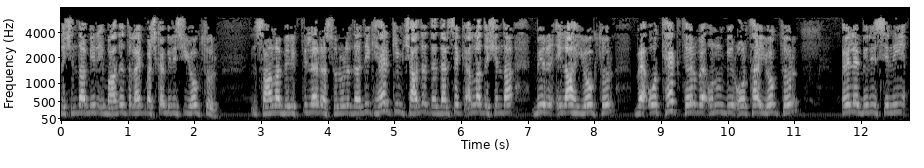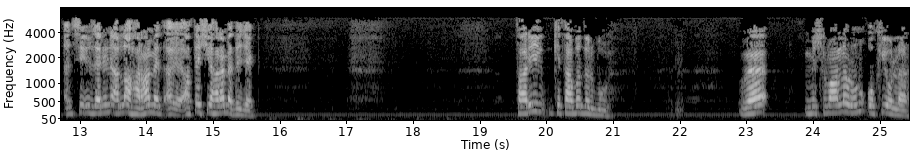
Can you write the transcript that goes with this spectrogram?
dışında bir ibadet layık başka birisi yoktur. İnsanlar biriktiler. Resulullah dedi ki her kim şehadet ederse ki Allah dışında bir ilah yoktur ve o tektir ve onun bir ortağı yoktur. Öyle birisini üzerine Allah haram ed ateşi haram edecek. Tarih kitabıdır bu. Ve Müslümanlar onu okuyorlar.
